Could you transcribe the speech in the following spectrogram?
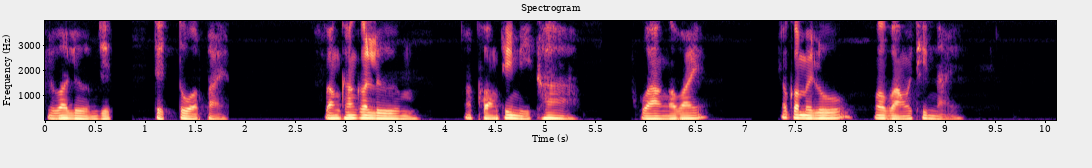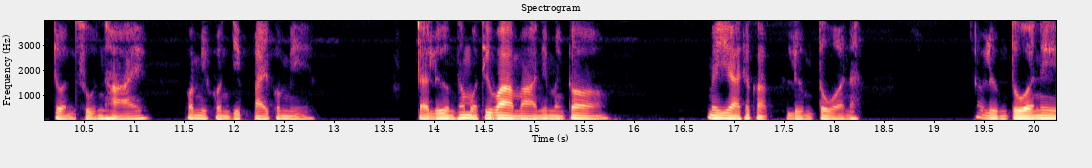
หรือว่าลืมหยิบติดตัวไป บางครั้งก็ลืมของที่มีค่า วางเอาไว้ แล้วก็ไม่รู้ว่าวางไว้ที่ไหน จนสูญหาย เพราะมีคนหยิบไปก็มี แต่ลืมทั้งหมดที่ว่ามานี่มันก็ไม่แย่เท่ากับลืมตัวนะ ลืมตัวนี่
